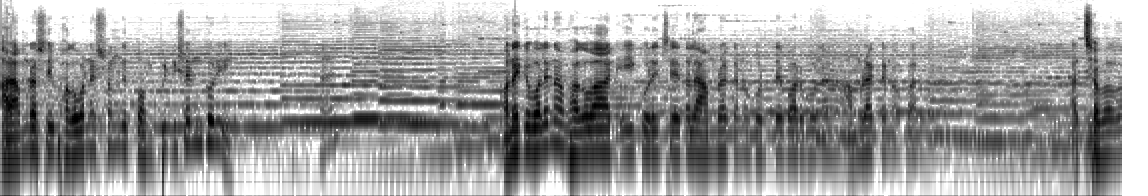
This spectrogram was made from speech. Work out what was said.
আর আমরা সেই ভগবানের সঙ্গে কম্পিটিশন করি? হ্যাঁ? অনেকে বলে না, ভগবান এই করেছে, তাহলে আমরা কেন করতে পারব না? আমরা কেন পারব না? আচ্ছা বাবা।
